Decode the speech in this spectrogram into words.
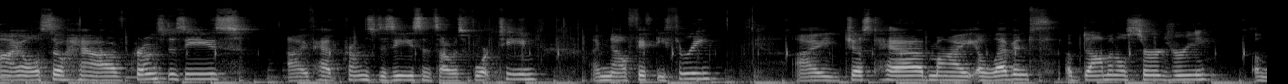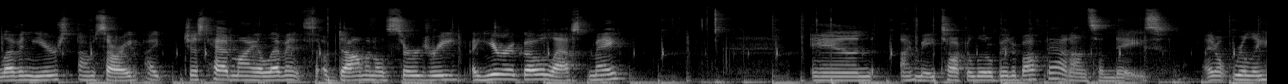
I also have Crohn's disease. I've had Crohn's disease since I was 14. I'm now 53. I just had my 11th abdominal surgery 11 years. I'm sorry, I just had my 11th abdominal surgery a year ago, last May. And I may talk a little bit about that on some days. I don't really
